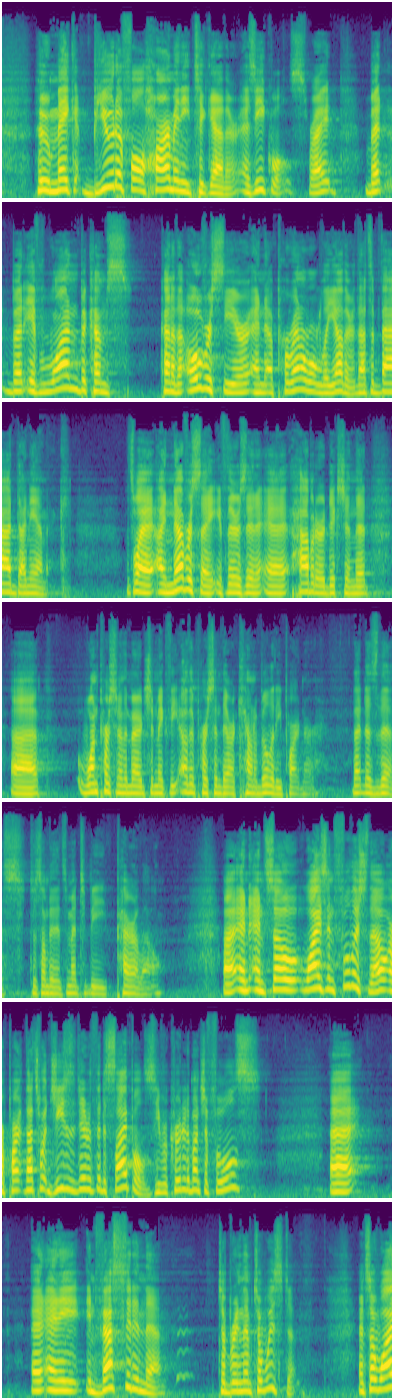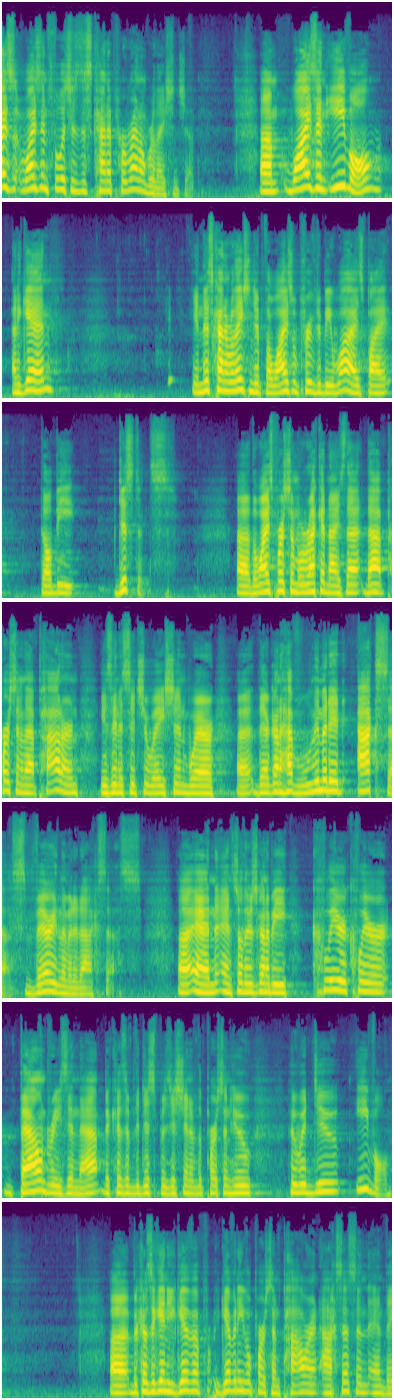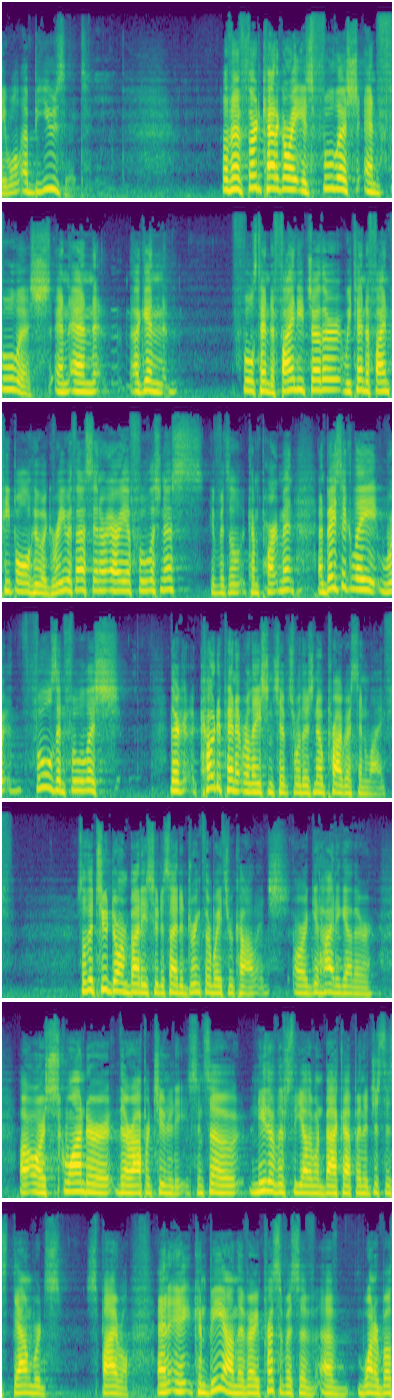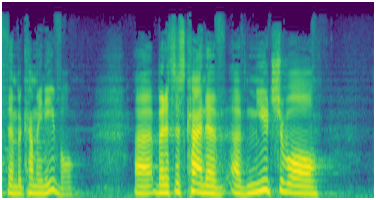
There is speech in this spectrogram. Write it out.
who make beautiful harmony together as equals, right? But, but if one becomes kind of the overseer and a parental role to the other, that's a bad dynamic. That's why I, I never say if there's a, a habit or addiction that uh, one person in the marriage should make the other person their accountability partner that does this to something that's meant to be parallel. Uh, and, and so, wise and foolish, though, are part, that's what Jesus did with the disciples. He recruited a bunch of fools, uh, and, and, he invested in them to bring them to wisdom. And so, wise, wise and foolish is this kind of parental relationship. Um, wise and evil, and again, in this kind of relationship, the wise will prove to be wise by there'll be distance. Uh, the wise person will recognize that that person in that pattern is in a situation where uh, they're going to have limited access, very limited access. Uh, and, and so there's going to be clear, clear boundaries in that because of the disposition of the person who, who would do evil. Uh, because again, you give, a, give an evil person power and access, and, and they will abuse it. Well, then the third category is foolish and foolish. And, and again, Fools tend to find each other. We tend to find people who agree with us in our area of foolishness, if it's a compartment. And basically, fools and foolish, they're codependent relationships where there's no progress in life. So the two dorm buddies who decide to drink their way through college or get high together or, or squander their opportunities. And so neither lifts the other one back up, and it just this downward spiral. And it can be on the very precipice of, of one or both of them becoming evil. Uh, but it's this kind of, of mutual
